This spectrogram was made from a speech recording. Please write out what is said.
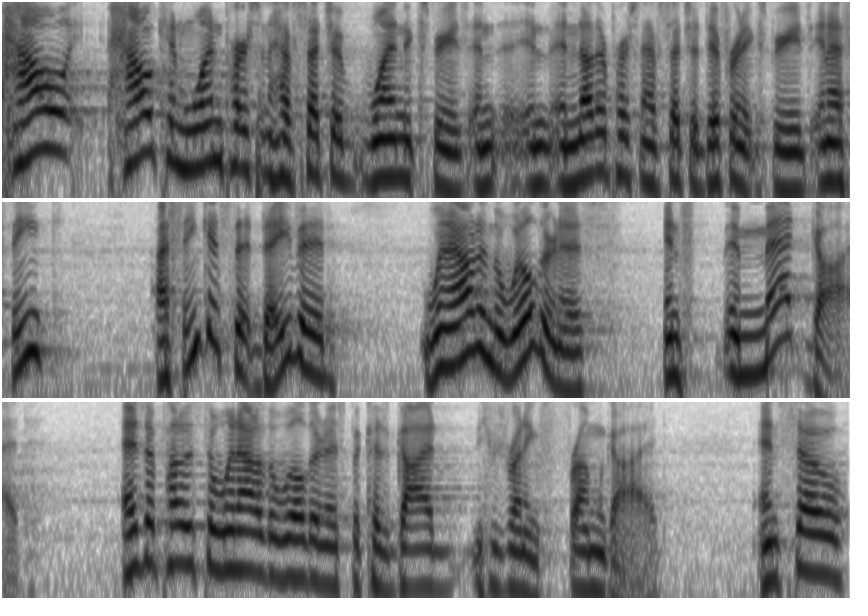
how, how can one person have such a one experience and, and, and another person have such a different experience? And I think, I think it's that David went out in the wilderness and, and met God as opposed to went out of the wilderness because God, he was running from God. And so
